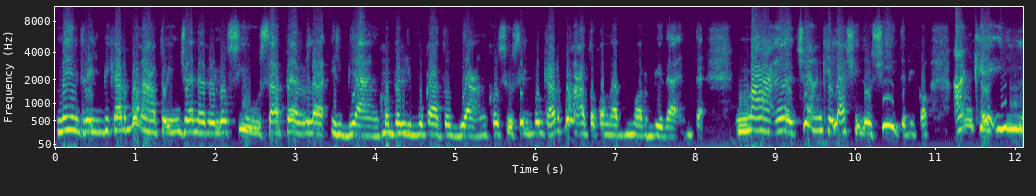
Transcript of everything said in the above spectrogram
mentre il bicarbonato in genere lo si usa per la, il bianco, per il bucato bianco, si usa il bicarbonato come ammorbidente. Ma eh, c'è anche l'acido citrico, anche il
